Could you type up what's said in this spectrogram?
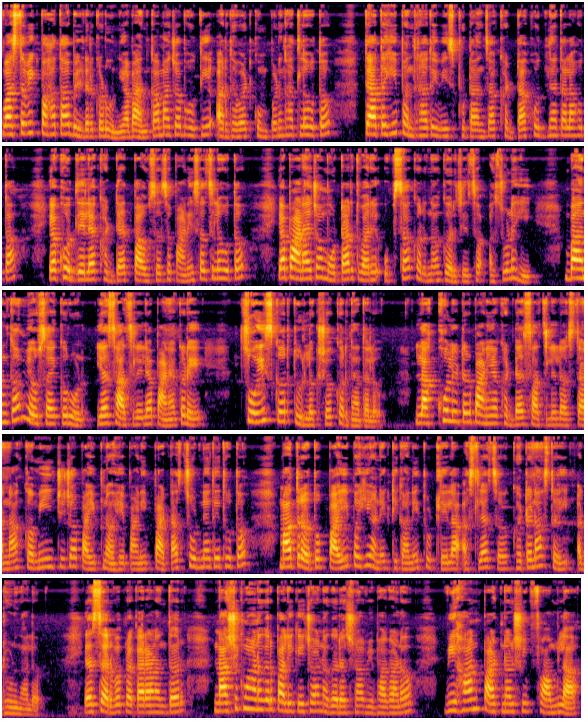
वास्तविक पाहता बिल्डरकडून या बांधकामाच्या भोवती अर्धवट कुंपण घातलं होतं. त्यातही पंधरा ते वीस फुटांचा खड्डा खोदण्यात आला होता. या खोदलेल्या खड्ड्यात पावसाचं पाणी साचलं होतं. या पाण्याच्या मोटारद्वारे उपसा करणं गरजेचं असूनही बांधकाम व्यवसाय करून या साचलेल्या पाण्याकडे चोईसकर दुर्लक्ष करण्यात आलं. लाखो लिटर पाणी या खड्ड्यात साचलेलं असताना कमी इंचीच्या पाईपनं हे पाणी पाटात सोडण्यात येत होतं. मात्र तो पाईपही अनेक ठिकाणी तुटलेला असल्याचं घटनास्थळी आढळून आलं. या सर्व प्रकारानंतर नाशिक महानगरपालिकेच्या नगररचना विभागानं विहान पार्टनरशिप फॉर्मला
